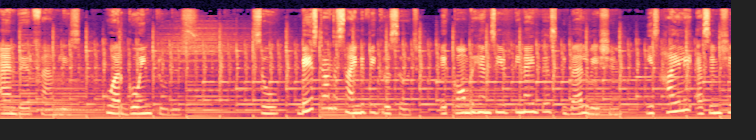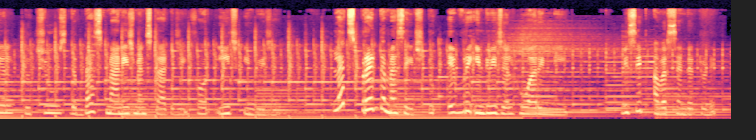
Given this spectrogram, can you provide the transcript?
and their families who are going through this. So, based on the scientific research, a comprehensive tinnitus evaluation is highly essential to choose the best management strategy for each individual. Let's spread the message to every individual who are in need. Visit our center today.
